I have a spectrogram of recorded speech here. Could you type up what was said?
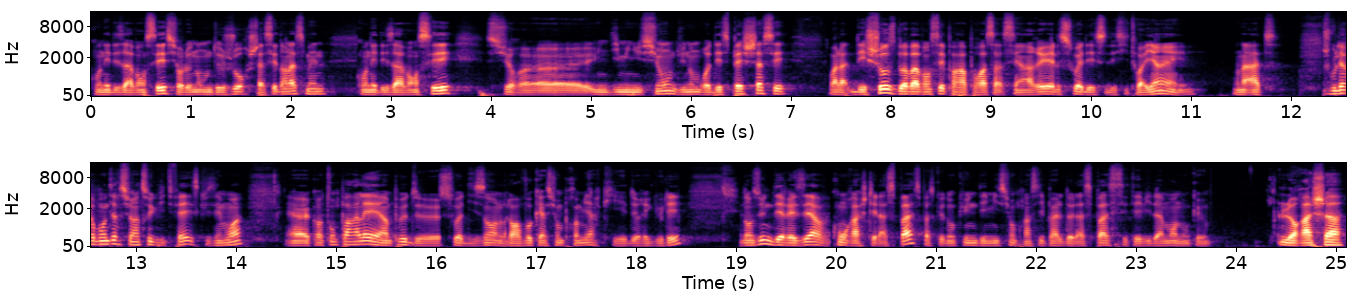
qu'on ait des avancées sur le nombre de jours chassés dans la semaine, qu'on ait des avancées sur euh, une diminution du nombre d'espèces chassées. Voilà, des choses doivent avancer par rapport à ça. C'est un réel souhait des, citoyens et on a hâte. Je voulais rebondir sur un truc vite fait, excusez-moi. Euh, quand on parlait un peu de soi-disant leur vocation première qui est de réguler, dans une des réserves qu'ont racheté l'ASPAS, parce que donc une des missions principales de l'ASPAS, c'est évidemment donc euh, le rachat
